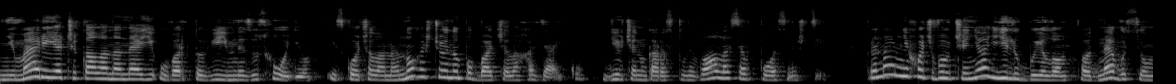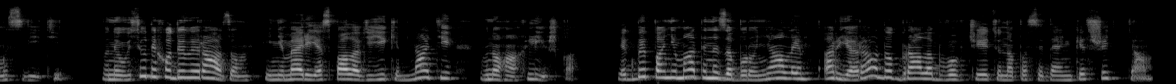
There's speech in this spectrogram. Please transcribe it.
Німерія чекала на неї у вартовій внизу сходів і скочила на ноги, щойно побачила хазяйку. Дівчинка розпливалася в посмішці. Принаймні, хоч вовченя її любило одне в усьому світі. Вони усюди ходили разом, і Німерія спала в її кімнаті в ногах ліжка. Якби пані мати не забороняли, Ар'я радо брала б вовчицю на посиденьки з шиттям.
